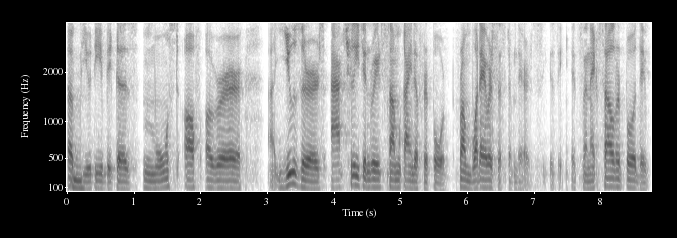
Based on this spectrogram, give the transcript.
a mm. beauty because most of our uh, users actually generate some kind of report from whatever system they're using. It's an Excel report. They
